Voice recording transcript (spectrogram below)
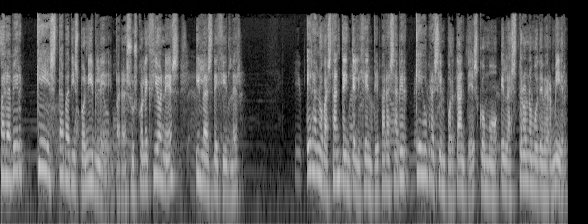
para ver qué estaba disponible para sus colecciones y las de Hitler. Era lo bastante inteligente para saber qué obras importantes, como El astrónomo de Vermeer,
